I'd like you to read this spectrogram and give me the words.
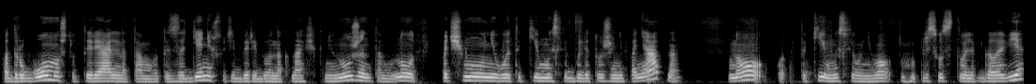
по-другому, что ты реально там вот из-за денег, что тебе ребенок нафиг не нужен. Там, ну, вот почему у него такие мысли были, тоже непонятно. Но вот такие мысли у него присутствовали в голове.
